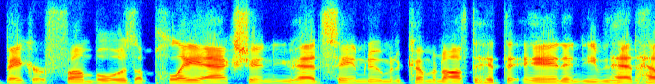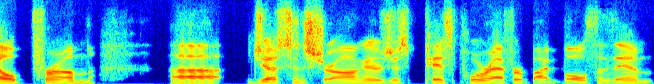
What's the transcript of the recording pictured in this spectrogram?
Baker fumble was a play action. You had Sam Newman coming off to hit the end and even had help from uh, Justin Strong, it was just piss poor effort by both of them.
